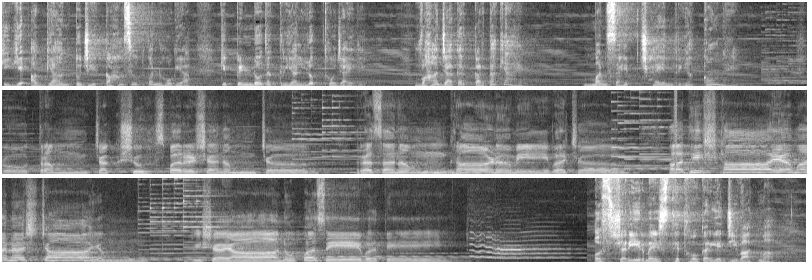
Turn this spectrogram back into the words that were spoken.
कि यह अज्ञान तुझे कहाँ से उत्पन्न हो गया कि पिंडोदक क्रिया लुप्त हो जाएगी? वहाँ जाकर करता क्या है? मन सहित छह इंद्रियाँ कौन है? श्रोत्रं चक्षुः स्पर्शनं च। रसनं घ्राणमेव च अधिष्ठाय मनश्चायं विषयानुपसेवते। उस शरीर में स्थित होकर ये जीवात्मा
